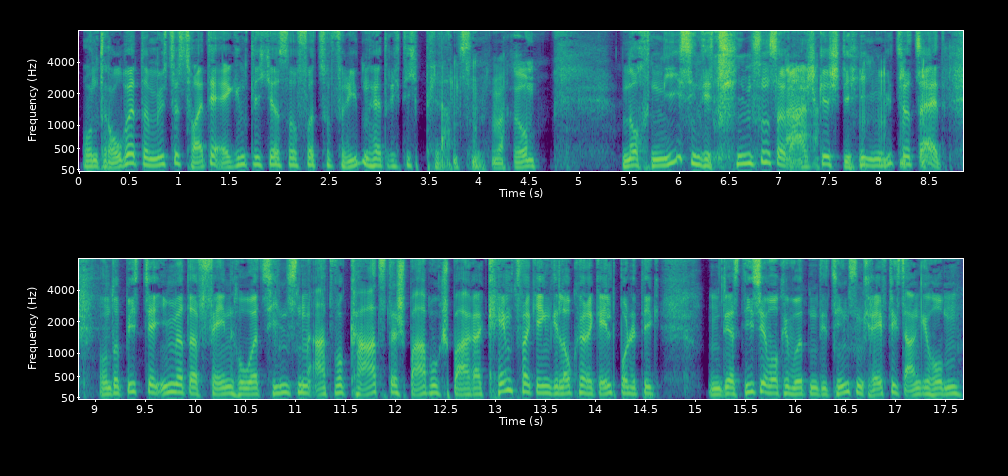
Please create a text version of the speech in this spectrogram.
Und Robert, du müsstest heute eigentlich ja so vor Zufriedenheit richtig platzen. Warum? Noch nie sind die Zinsen so rasch Ah. gestiegen wie zurzeit. Und du bist ja immer der Fan hoher Zinsen, Advokat der Sparbuchsparer, Kämpfer gegen die lockere Geldpolitik. Und erst diese Woche wurden die Zinsen kräftigst angehoben,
